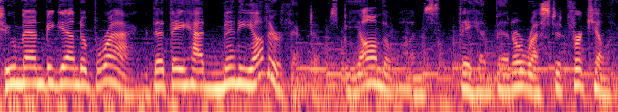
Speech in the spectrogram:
two men began to brag that they had many other victims beyond the ones they had been arrested for killing.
